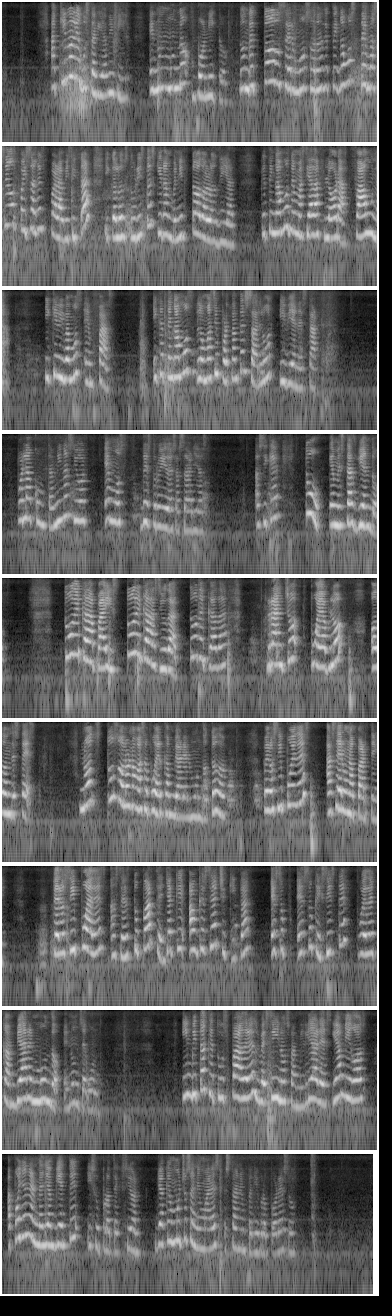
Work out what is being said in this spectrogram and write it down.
¿A quién no le gustaría vivir en un mundo bonito, donde todo sea hermoso, donde tengamos demasiados paisajes para visitar y que los turistas quieran venir todos los días? Que tengamos demasiada flora, fauna y que vivamos en paz y que tengamos lo más importante, salud y bienestar. Por la contaminación hemos destruido esas áreas. Así que tú que me estás viendo, tú de cada país, tú de cada ciudad, tú de cada rancho, pueblo o donde estés, no, tú solo no vas a poder cambiar el mundo todo pero sí puedes hacer una parte. Pero sí puedes hacer tu parte, ya que aunque sea chiquita, eso, eso que hiciste puede cambiar el mundo en un segundo. Invita a que tus padres, vecinos, familiares y amigos apoyen el medio ambiente y su protección, ya que muchos animales están en peligro por eso.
